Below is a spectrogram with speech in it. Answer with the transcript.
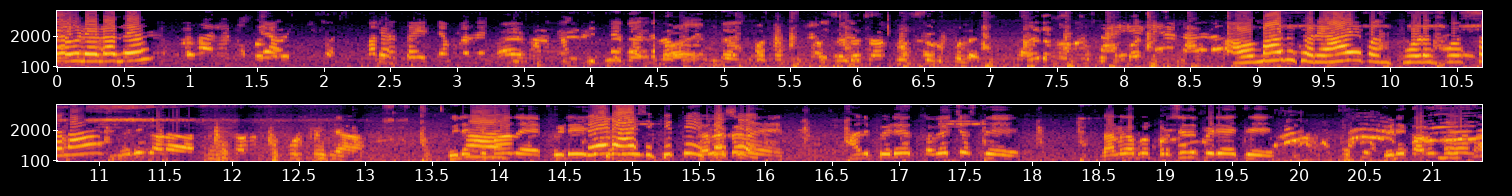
एवढ्याला ग अहो माझं खरे आहे पण थोडं स्वस्त ना हा. पिढे असे किती कसे आणि पिढे खव्याचे असते. गाणगापूर प्रसिद्ध पिढे आहे ते. पिढे काढून बघा ना.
